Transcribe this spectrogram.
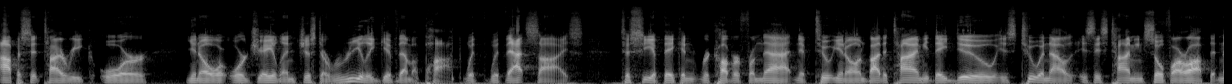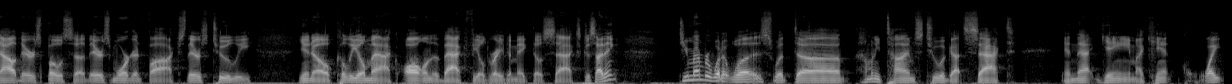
opposite Tyreek or you know, or, or Jaylen, just to really give them a pop with with that size to see if they can recover from that. And if two, you know, and by the time they do, is Tua now is his timing so far off that now there's Bosa, there's Morgan Fox, there's Tuli, you know, Khalil Mack, all in the backfield ready to make those sacks. Because I think, do you remember what it was? What uh, how many times Tua got sacked? in that game. I can't quite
